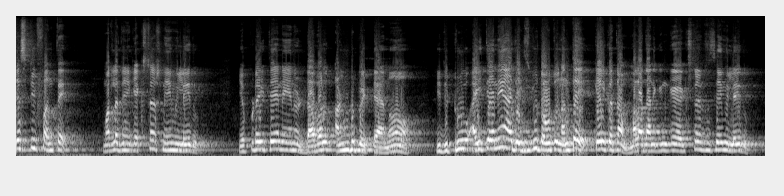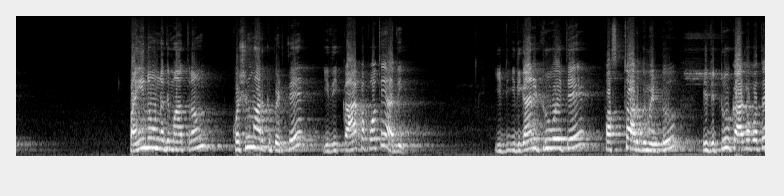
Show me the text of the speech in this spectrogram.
జస్ట్ ఇఫ్ అంతే. మరలా దీనికి ఎక్స్టెన్షన్ ఏమీ లేదు. ఎప్పుడైతే నేను డబల్ అండ్ పెట్టానో ఇది ట్రూ అయితేనే అది ఎగ్జిక్యూట్ అవుతుంది అంతే. కేల్కతాం మళ్ళీ దానికి ఇంకా ఎక్స్టెన్షన్స్ ఏమీ లేదు. పైన ఉన్నది మాత్రం క్వశ్చన్ మార్క్ పెడితే ఇది కాకపోతే అది. ఇది ఇది కానీ ట్రూ అయితే ఫస్ట్ ఆర్గ్యుమెంటు ఇది ట్రూ కాకపోతే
